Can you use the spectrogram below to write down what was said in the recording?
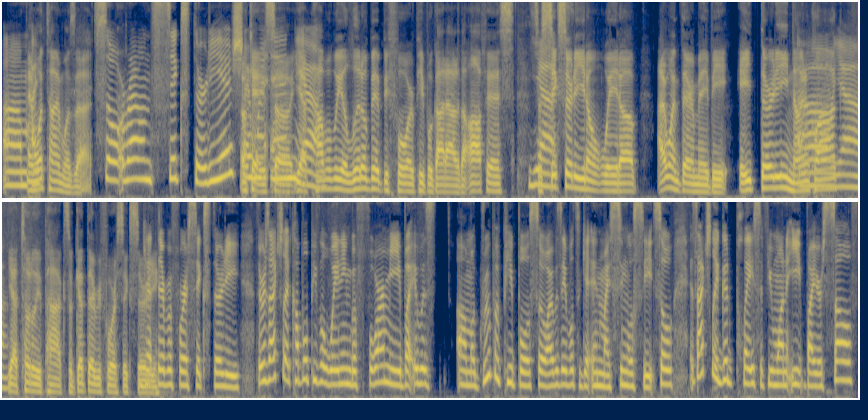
Um, And I- what time was that? so around 6.30ish I Okay, went so in. yeah, probably a little bit before people got out of the office. Yes. So six thirty, you don't wait up. I went there maybe 8.30, 9 Oh, o'clock. yeah. Yeah, totally packed. So get there before 6.30. get there before 6.30 there was actually a couple people waiting before me but it was um, a group of people so i was able to get in my single seat so it's actually a good place if you want to eat by yourself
